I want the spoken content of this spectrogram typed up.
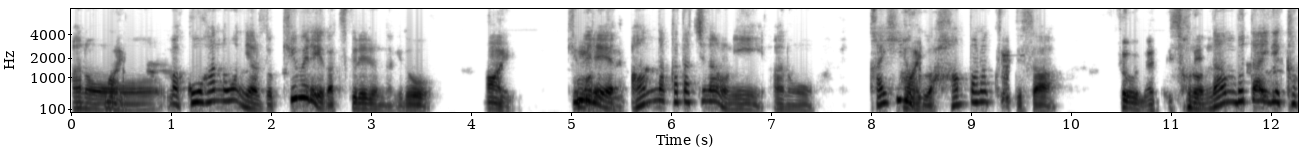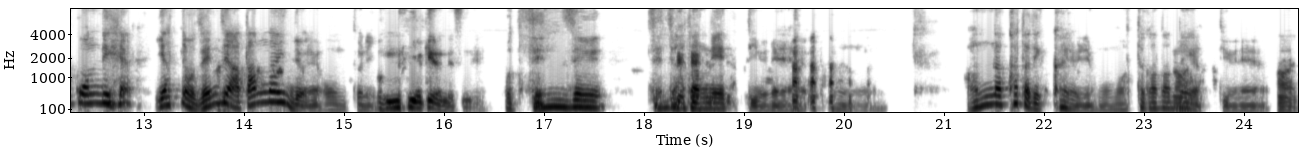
あのーまあ、後半の方にやるとキュベレーが作れるんだけど、はい。キュベレー、あんな形なのに、あの、回避力が半端なくってさ、そうなんです、その南部隊で囲んで やっても全然当たんないんだよね、本当に。こんなに受けるんですね。もう全然、全然当たんねえっていうね。うん、あんな肩でっかいのに、もう全く当たんねえやっていうね。はい。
